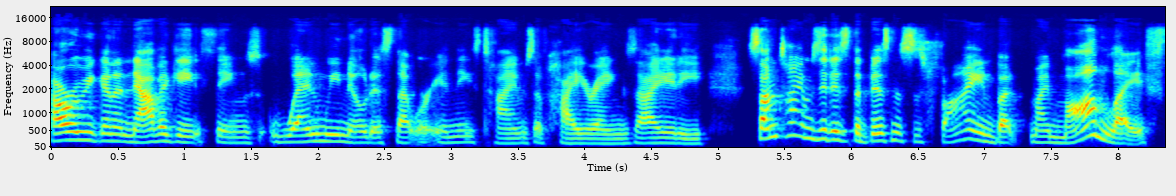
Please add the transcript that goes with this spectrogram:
how are we going to navigate things when we notice that we're in these times of higher anxiety. Sometimes it is the business is fine but my mom life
